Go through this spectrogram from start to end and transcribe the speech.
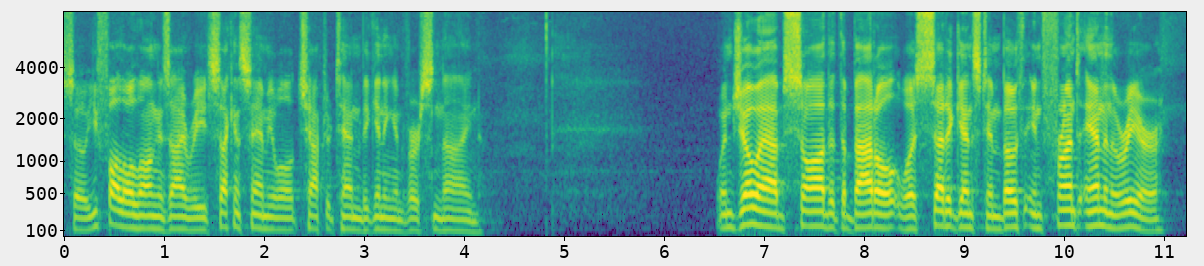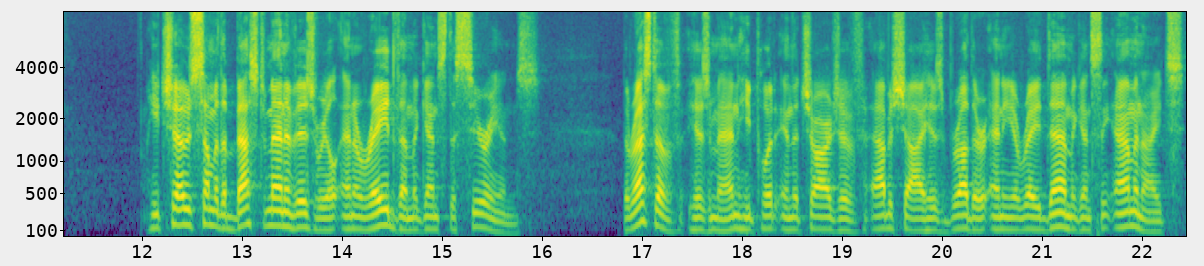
So you follow along as I read 2 Samuel chapter 10, beginning in verse 9. When Joab saw that the battle was set against him both in front and in the rear, he chose some of the best men of Israel and arrayed them against the Syrians. The rest of his men he put in the charge of Abishai, his brother, and he arrayed them against the Ammonites.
